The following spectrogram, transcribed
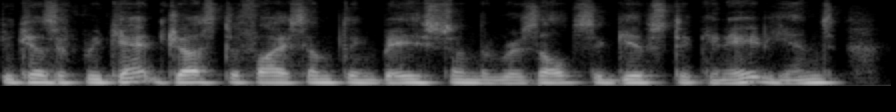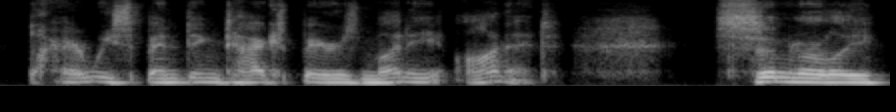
Because if we can't justify something based on the results it gives to Canadians, why are we spending taxpayers' money on it? Similarly,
